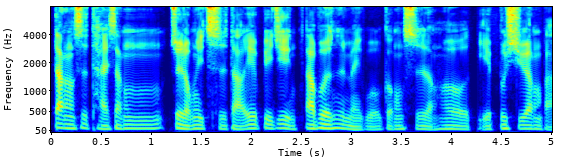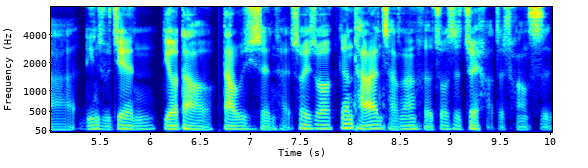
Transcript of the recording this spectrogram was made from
当然是台商最容易吃到，因为毕竟大部分是美国公司，然后也不希望把零组件丢到大陆去生产，所以。所以说跟台湾厂商合作是最好的方式。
